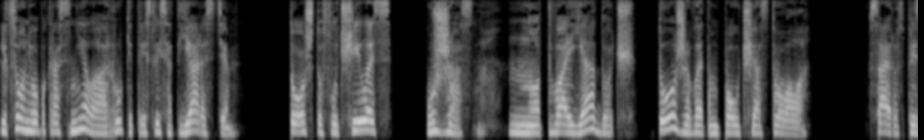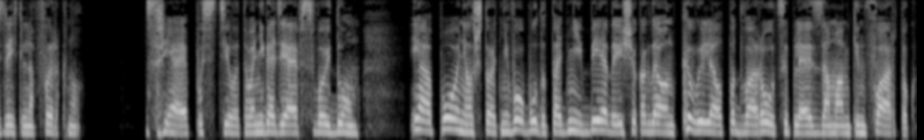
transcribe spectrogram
Лицо у него покраснело, а руки тряслись от ярости. «То, что случилось, ужасно, но твоя дочь тоже в этом поучаствовала». Сайрус презрительно фыркнул. «Зря я пустил этого негодяя в свой дом. Я понял, что от него будут одни беды, еще когда он ковылял по двору, цепляясь за мамкин фартук.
